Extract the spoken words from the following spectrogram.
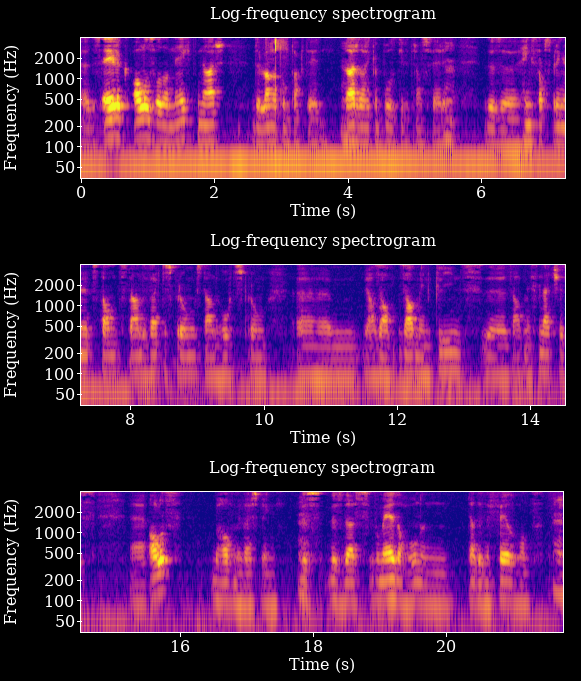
Uh, dus eigenlijk alles wat dan neigt naar de lange contacttijden, ja. daar zag ik een positieve transfer in. Ja. Dus hingstapspringen uit stand, staande vertesprong, staande hoogtesprong, ja, zelf, zelf mijn cleans, zelf mijn snatches, alles behalve mijn verspringen. Ja. Dus, dus dat is, voor mij is dat gewoon een, ja, dat is een fail, want... Ja.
